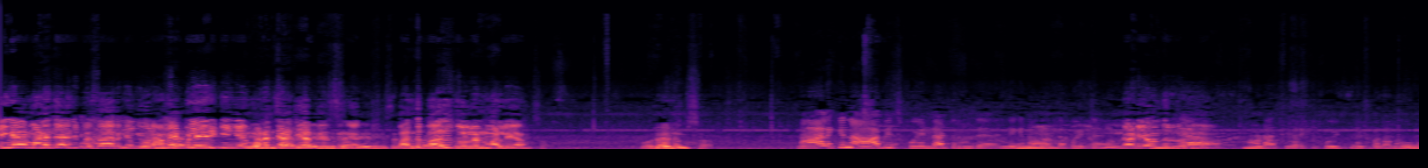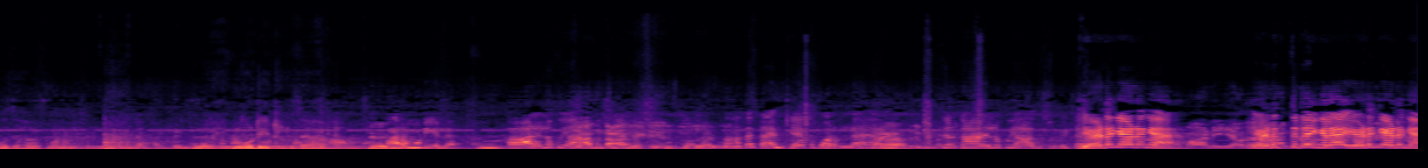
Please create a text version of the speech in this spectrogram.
நீங்க மனச்சாட்சி பேச சார் நீங்க ஒரு அமைப்புல இருக்கீங்க. சார், பேசுங்க. வந்து பதில் சொல்லணுமா இல்லையா? ஒரே நிமிஷம். நாளைக்கு நான் ஆபீஸ் போயிடலாட்டு இருந்தேன். இன்னைக்கு நான் உள்ள போயிட்டேன். அவனாச்சு வரைக்கும் போயிட்டு இப்பதான். ஓடிட்டு ஆமா, வர முடியல. காலையில போய் கொடுத்துக்கலாம். நான் தான் டைம் கேட்க போறேன்ல. சரி காலையில போய் ஆபீஸ் போயிட்டு எடுங்க எடுங்க. எடுத்துட்டீங்களே எடுங்க எடுங்க.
